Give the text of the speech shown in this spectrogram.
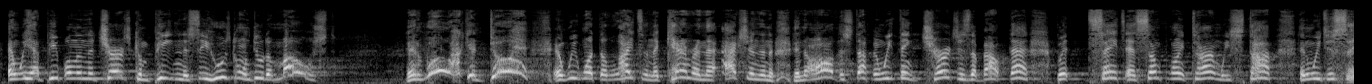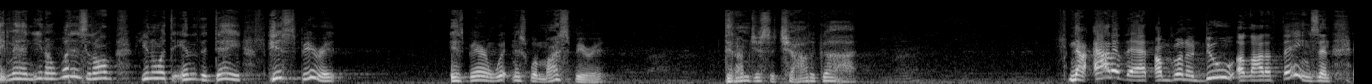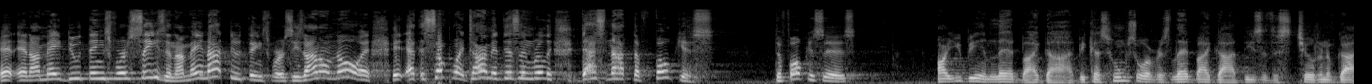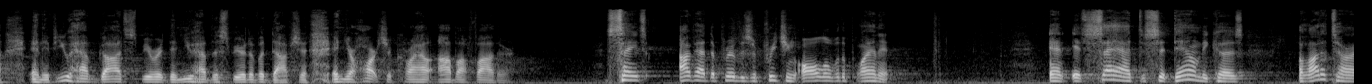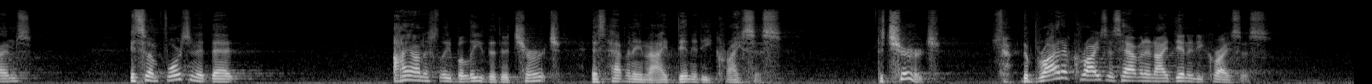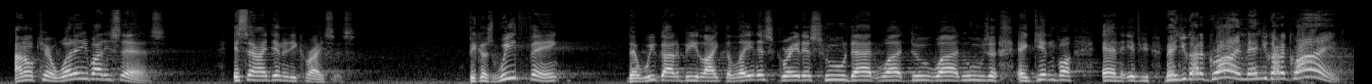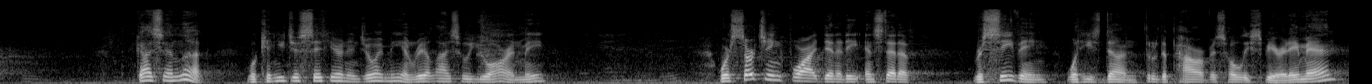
And we have people in the church competing to see who's going to do the most. And whoa, I can do it. And we want the lights and the camera and the action and, and all the stuff. And we think church is about that. But saints, at some point in time, we stop and we just say, man, you know, what is it all? You know, at the end of the day, his spirit is bearing witness with my spirit that I'm just a child of God. Now, out of that, I'm going to do a lot of things, and, and, and I may do things for a season. I may not do things for a season. I don't know. It, it, at some point in time, it doesn't really, that's not the focus. The focus is, Are you being led by God? Because whomsoever is led by God, these are the children of God. And if you have God's Spirit, then you have the Spirit of adoption, and your heart should cry out, Abba, Father. Saints, I've had the privilege of preaching all over the planet. And it's sad to sit down because a lot of times it's unfortunate that I honestly believe that the church is having an identity crisis. The church. The bride of Christ is having an identity crisis. I don't care what anybody says, it's an identity crisis. Because we think that we've got to be like the latest, greatest, who, that, what, do, what, who's, and get involved. And if you, man, you got to grind, man, you got to grind. God's saying, look, well, can you just sit here and enjoy me and realize who you are in me? We're searching for identity instead of receiving what he's done through the power of his Holy Spirit. Amen?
